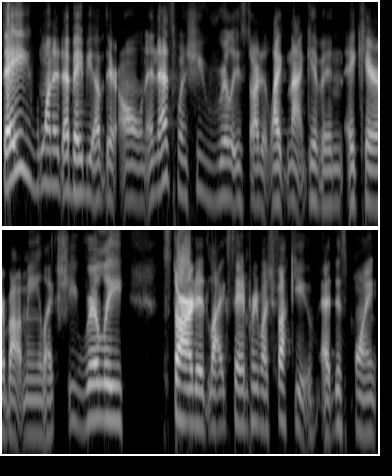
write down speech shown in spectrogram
They wanted a baby of their own, and that's when she really started like not giving a care about me. Like she really started like saying pretty much fuck you at this point.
